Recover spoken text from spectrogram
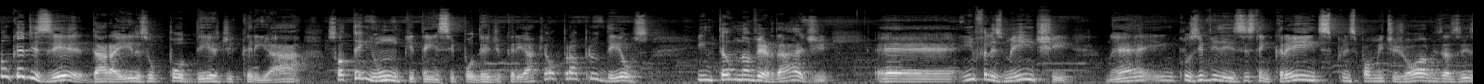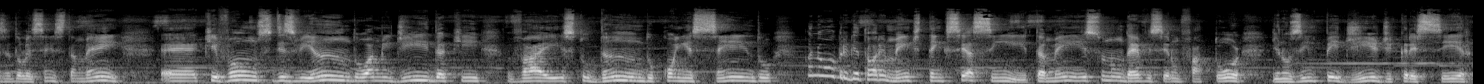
não quer dizer dar a eles o poder de criar. Só tem um que tem esse poder de criar, que é o próprio Deus. Então, na verdade, é, infelizmente, né? Inclusive existem crentes, principalmente jovens, às vezes adolescentes também, é, que vão se desviando à medida que vai estudando, conhecendo, mas não obrigatoriamente tem que ser assim. E também isso não deve ser um fator de nos impedir de crescer,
